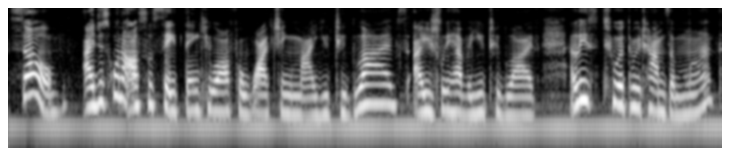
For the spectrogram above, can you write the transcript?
So I just want to also say thank you all for watching my YouTube lives. I usually have a YouTube live at least two or three times a month.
